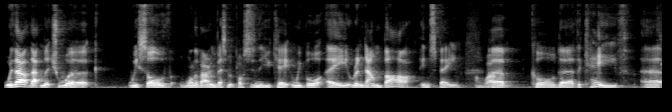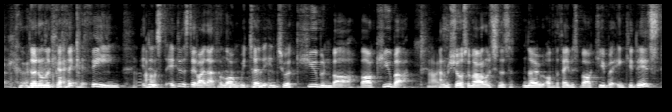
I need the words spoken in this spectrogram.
without that much work, we sold one of our investment properties in the UK and we bought a rundown bar in Spain Oh, wow. uh, called uh, the Cave. Uh, done on a gothic theme. It didn't, it didn't stay like that for long. We turned it into a Cuban bar, Bar Cuba. Nice. And I'm sure some of our listeners know of the famous Bar Cuba in Cadiz.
